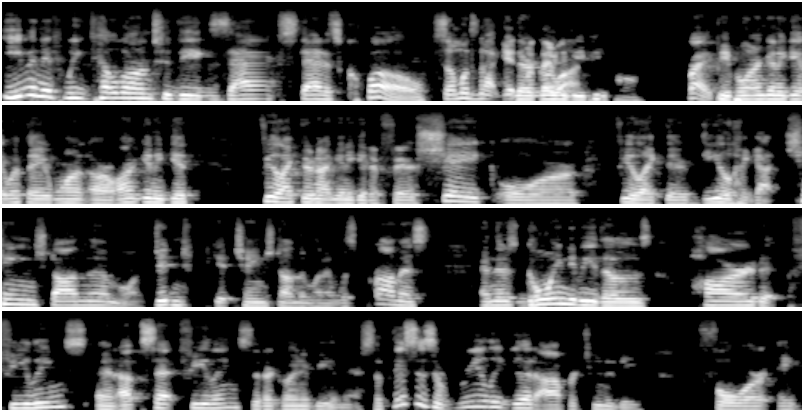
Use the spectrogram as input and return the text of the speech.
even if we held on to the exact status quo, someone's not getting. There are going to be people, right? People aren't going to get what they want, or aren't going to get feel like they're not going to get a fair shake, or feel like their deal had got changed on them, or didn't get changed on them when it was promised. And there's going to be those hard feelings and upset feelings that are going to be in there. So this is a really good opportunity for a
